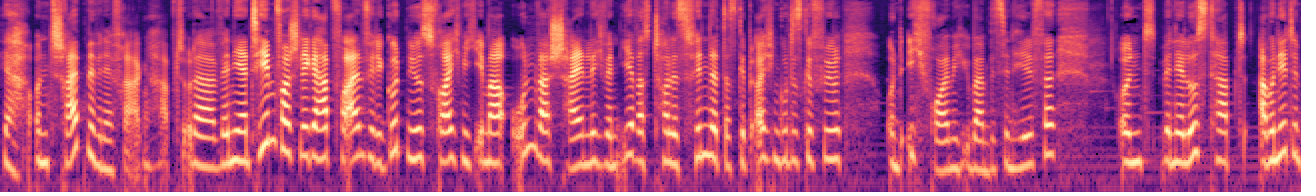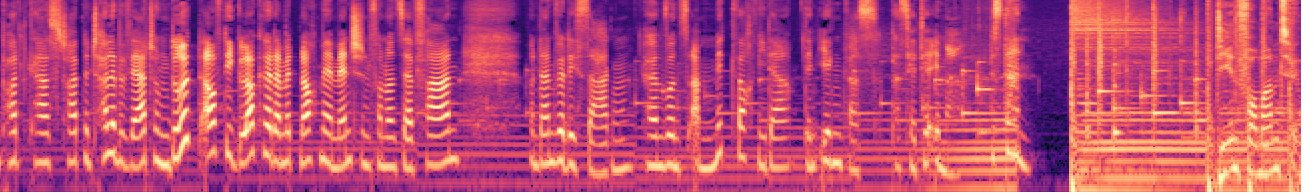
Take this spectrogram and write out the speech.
Ja, und schreibt mir, wenn ihr Fragen habt. Oder wenn ihr Themenvorschläge habt, vor allem für die Good News, freue ich mich immer unwahrscheinlich, wenn ihr was Tolles findet. Das gibt euch ein gutes Gefühl und ich freue mich über ein bisschen Hilfe. Und wenn ihr Lust habt, abonniert den Podcast, schreibt eine tolle Bewertung, drückt auf die Glocke, damit noch mehr Menschen von uns erfahren. Und dann würde ich sagen, hören wir uns am Mittwoch wieder, denn irgendwas passiert ja immer. Bis dann. Die Informantin.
